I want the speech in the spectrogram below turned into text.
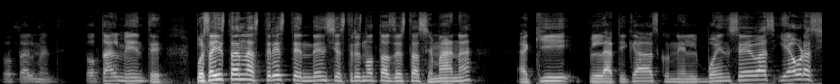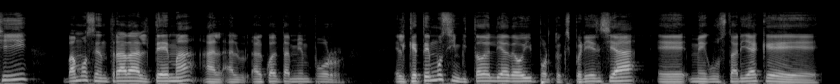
Totalmente, totalmente. Pues ahí están las tres tendencias, tres notas de esta semana, aquí platicadas con el buen Sebas. Y ahora sí, vamos a entrar al tema, al, al, cual también por el que te hemos invitado el día de hoy, por tu experiencia, eh, me gustaría que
